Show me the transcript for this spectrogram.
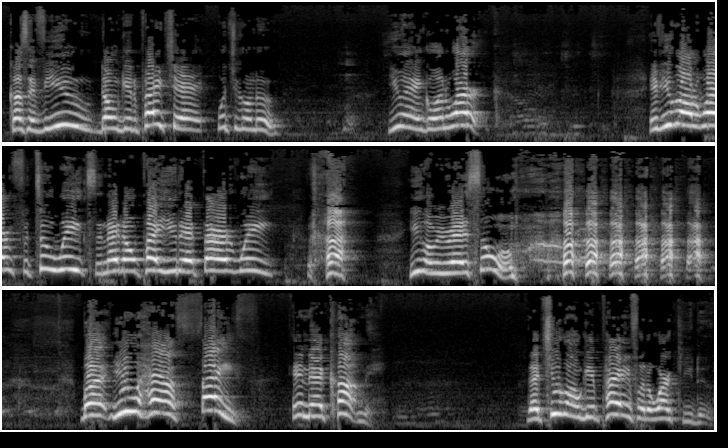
Because if you don't get a paycheck, what you going to do? You ain't going to work. If you go to work for two weeks and they don't pay you that third week, you're going to be ready to sue them. but you have faith in that company that you're going to get paid for the work you do.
